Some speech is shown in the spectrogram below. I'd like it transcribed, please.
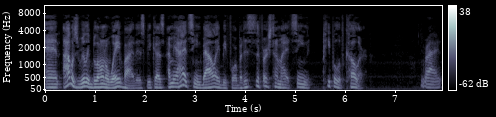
And I was really blown away by this because, I mean, I had seen ballet before, but this is the first time I had seen people of color. Right.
